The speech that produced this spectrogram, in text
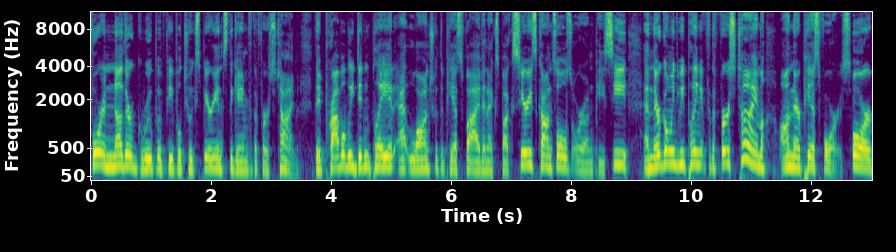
for another group of people to experience the game for the first time. They probably didn't play it at launch with the PS5 and Xbox Series consoles or on PC, and they're going to be playing it for the first time on their PS4s or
